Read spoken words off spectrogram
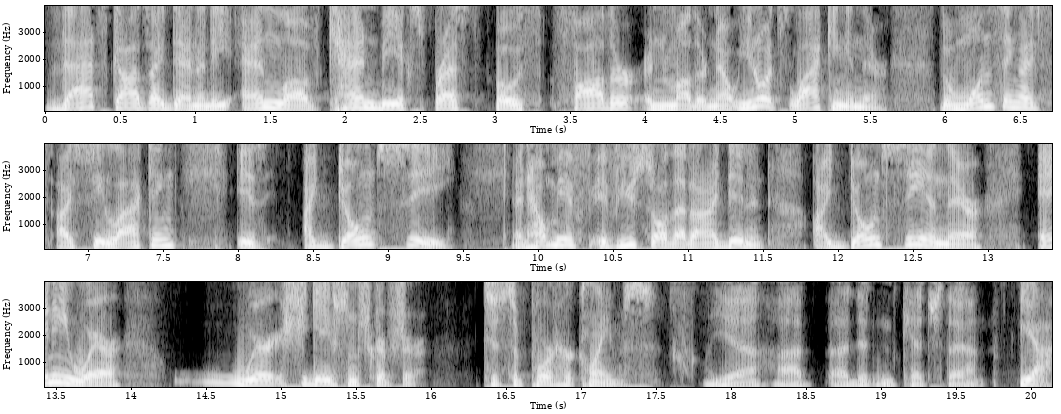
That's God's identity and love can be expressed both father and mother. Now, you know what's lacking in there? The one thing I, I see lacking is I don't see, and help me if, if you saw that and I didn't, I don't see in there anywhere where she gave some scripture to support her claims. Yeah, I, I didn't catch that. Yeah.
